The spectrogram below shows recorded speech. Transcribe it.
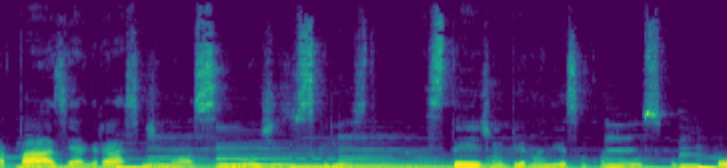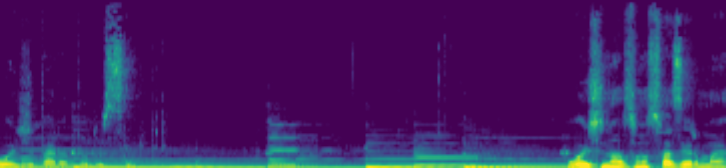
a paz e a graça de nosso Senhor Jesus Cristo estejam e permaneçam conosco hoje para todo sempre. Hoje nós vamos fazer uma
